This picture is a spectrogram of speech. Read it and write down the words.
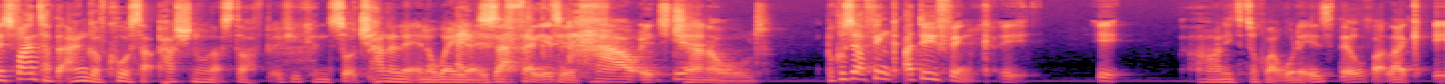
it's fine to have the anger, of course, that passion, all that stuff. But if you can sort of channel it in a way that is Exactly, it's effective, how it's Yeah. channeled. because I think I do think it. it oh, I need to talk about what it is still, but like it,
